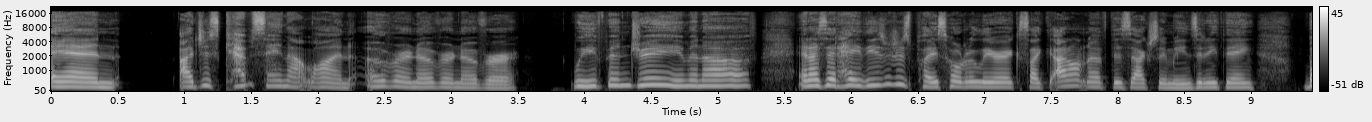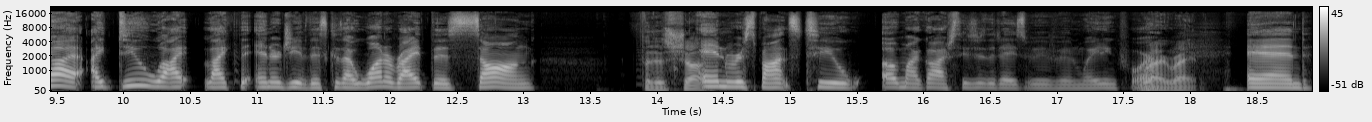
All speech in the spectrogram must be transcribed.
And I just kept saying that line over and over and over. We've been dreaming of. And I said, hey, these are just placeholder lyrics. Like, I don't know if this actually means anything, but I do li- like the energy of this because I want to write this song For this show. in response to, oh my gosh, these are the days we've been waiting for. right, right. And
